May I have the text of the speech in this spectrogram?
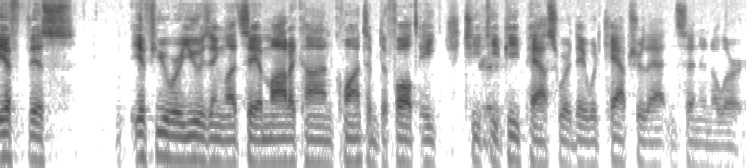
if this, if you were using, let's say, a Modicon quantum default HTTP password, they would capture that and send an alert.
